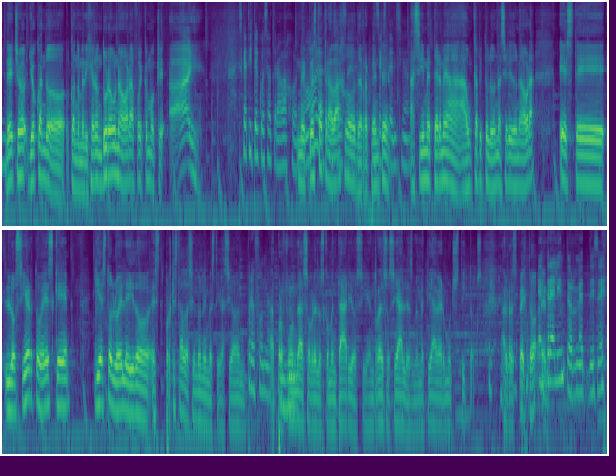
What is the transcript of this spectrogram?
De hecho, yo cuando, cuando me dijeron dura una hora fue como que, ay, Es que a ti te cuesta trabajo, ¿no? me cuesta Las trabajo de repente así meterme a, a un capítulo de una serie de una hora. Este, lo cierto es que, y esto lo he leído, es porque he estado haciendo una investigación Profunda. sobre los comentarios y en redes sociales me metí a ver muchos TikToks al respecto. En- Entré al internet, dice.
